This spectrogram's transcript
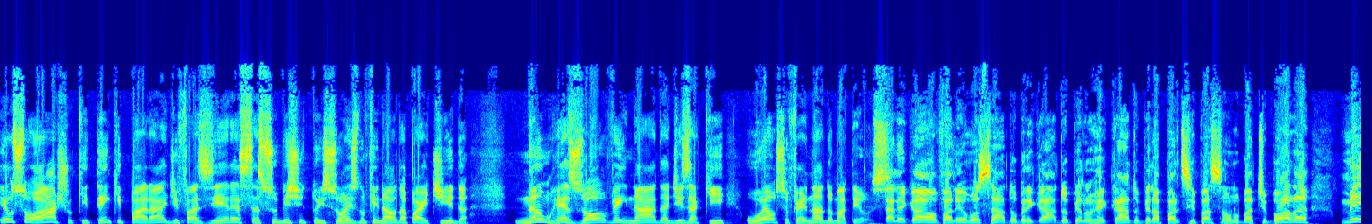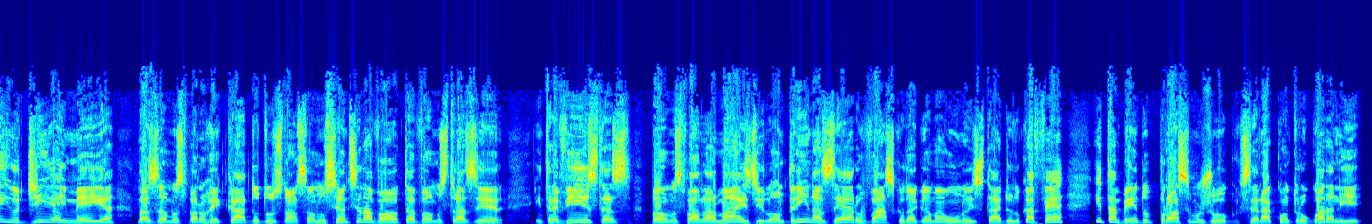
eu só acho que tem que parar de fazer essas substituições no final da partida. Não resolvem nada, diz aqui o Elcio Fernando, Matheus. Tá legal, valeu, moçada. Obrigado pelo recado, pela participação no bate-bola. Meio-dia e meia, nós vamos para o recado dos nossos anunciantes e na volta vamos trazer entrevistas, vamos falar mais de Londrina 0, Vasco da Gama 1 no Estádio do Café e também do próximo jogo que será contra o Guarani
